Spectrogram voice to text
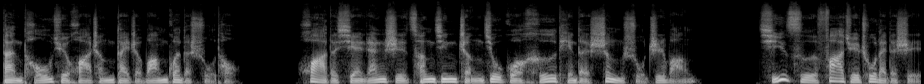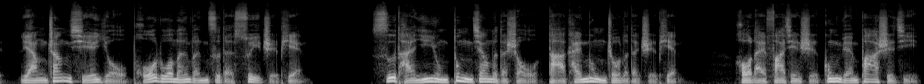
但头却画成戴着王冠的鼠头。画的显然是曾经拯救过和田的圣鼠之王。其次发掘出来的是两张写有婆罗门文字的碎纸片。斯坦因用冻僵了的手打开弄皱了的纸片，后来发现是公元八世纪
